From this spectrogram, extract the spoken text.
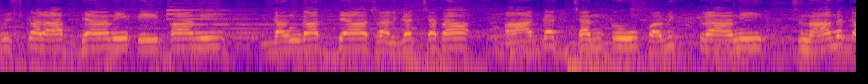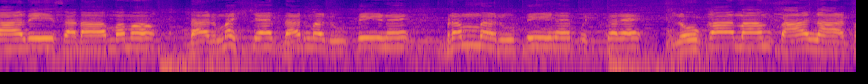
पुष्कर आभ्यामी तीर्थानी गंगाभ्या सर्गछत आगछंत पवित्राणि स्नान काले सदा मम धर्मस्य धर्म रूपेण ब्रह्म रूपेण पुष्कर। लोकानां तारणार्थ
